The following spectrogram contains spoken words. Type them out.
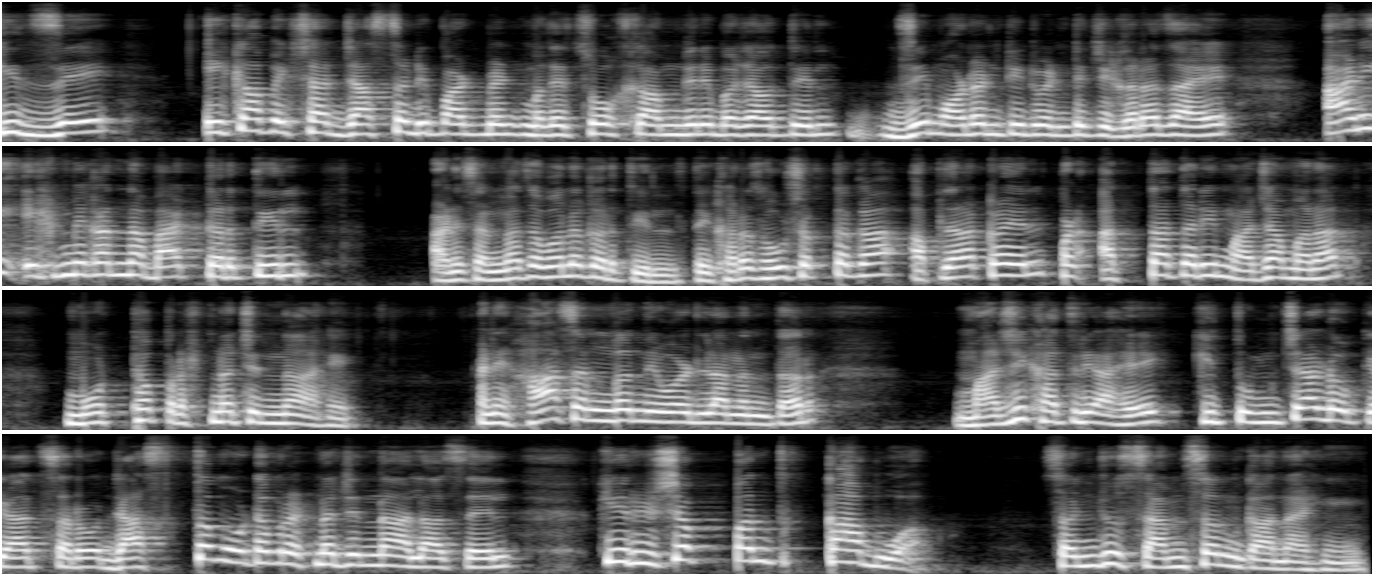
की जे एकापेक्षा जास्त डिपार्टमेंटमध्ये चोख कामगिरी बजावतील जे मॉडर्न टी ट्वेंटीची गरज आहे आणि एकमेकांना बॅक करतील आणि संघाचं भलं करतील. ते खरंच होऊ शकतं का? आपल्याला कळेल पण आत्ता तरी माझ्या मनात मोठं प्रश्नचिन्ह आहे. आणि हा संघ निवडल्यानंतर माझी खात्री आहे की तुमच्या डोक्यात सर्व जास्त मोठं प्रश्नचिन्ह आलं असेल की रिषभ पंत का बुवा? संजू सॅमसन का नाही?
